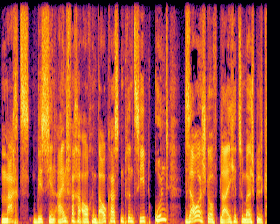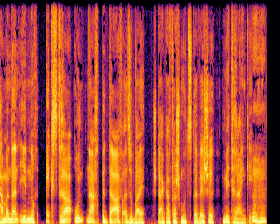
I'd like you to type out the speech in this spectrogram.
Macht's ein bisschen einfacher, auch im Baukastenprinzip. Und Sauerstoffbleiche zum Beispiel kann man dann eben noch extra und nach Bedarf, also bei stärker verschmutzter Wäsche, mit reingeben. Mhm.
